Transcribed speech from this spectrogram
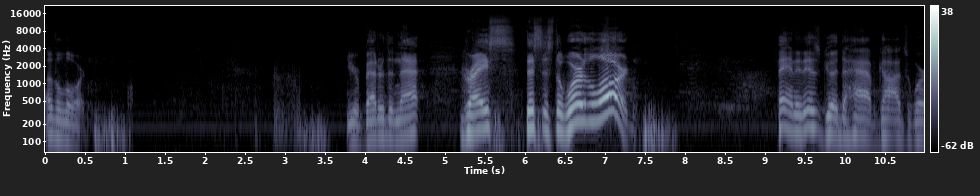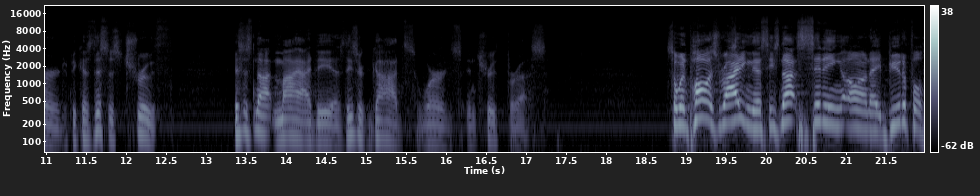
of the Lord. You're better than that. Grace, this is the word of the Lord. Man, it is good to have God's word because this is truth. This is not my ideas. These are God's words and truth for us. So when Paul is writing this, he's not sitting on a beautiful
